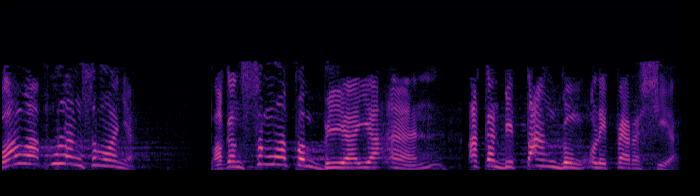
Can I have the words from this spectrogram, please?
Bawa pulang semuanya. Bahkan semua pembiayaan akan ditanggung oleh Persia.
